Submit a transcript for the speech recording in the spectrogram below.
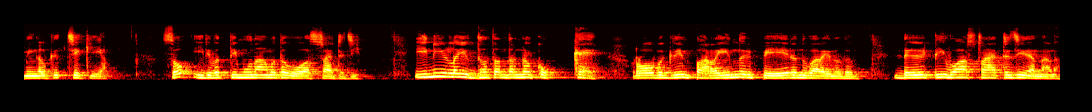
നിങ്ങൾക്ക് ചെക്ക് ചെയ്യാം. സോ ഇരുപത്തിമൂന്നാമത്തെ വാർ സ്ട്രാറ്റജി ഇനിയുള്ള യുദ്ധതന്ത്രങ്ങൾക്കൊക്കെ റോബർട്ട് ഗ്രീൻ പറയുന്നൊരു പേരെന്ന് പറയുന്നത് ഡേർട്ടി വാർ സ്ട്രാറ്റജി എന്നാണ്.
